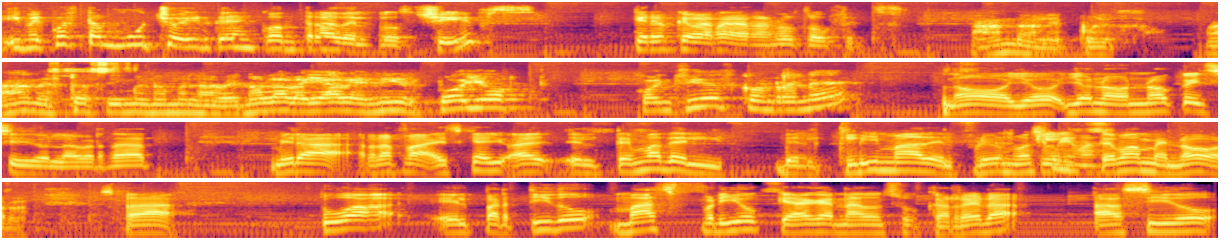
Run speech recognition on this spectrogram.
y me cuesta mucho ir en contra de los Chiefs. Creo que van a ganar los Dolphins. Ándale, pues. Ah, esta sí no me la ve, no la veía venir. Pollo, ¿coincides con René? No, yo, yo no, no coincido, la verdad. Mira, Rafa, es que el tema del, clima, del frío, no es un tema menor. O sea, Tua, el partido más frío que ha ganado en su carrera ha sido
